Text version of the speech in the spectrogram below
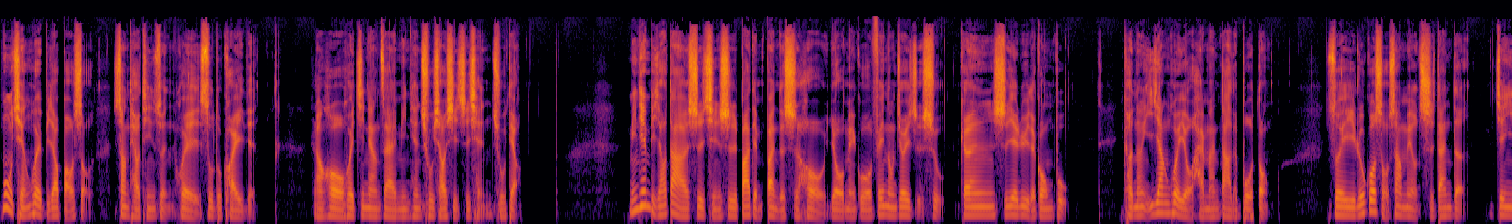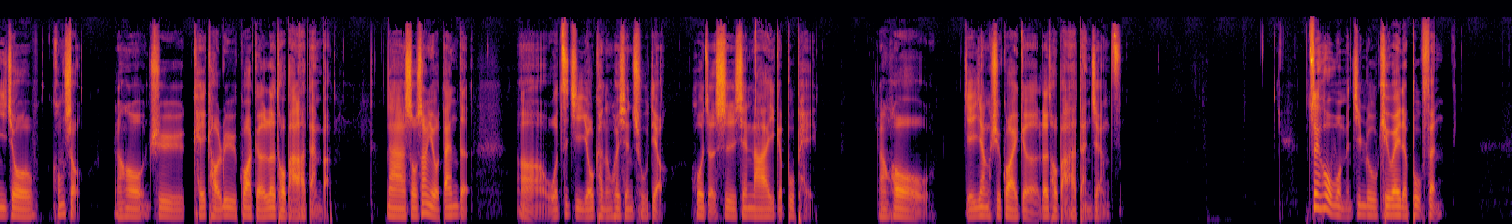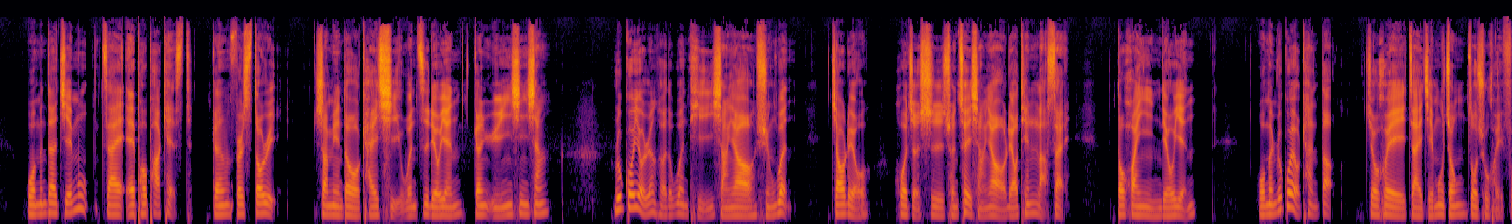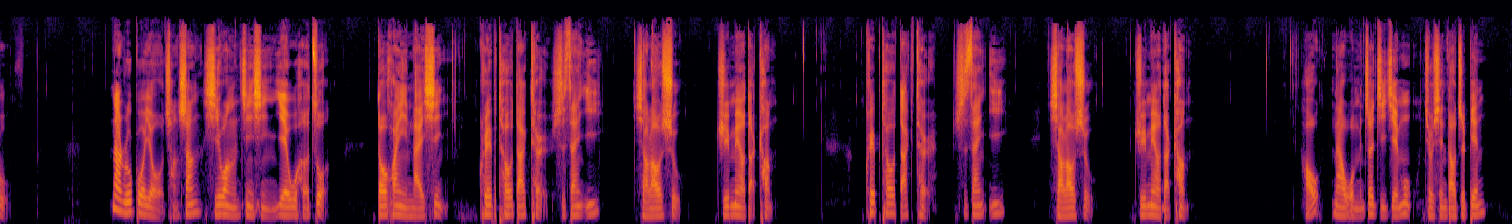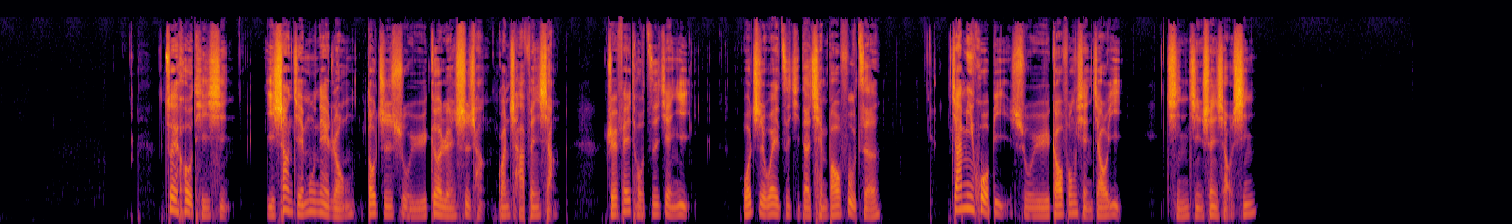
目前会比较保守，上调停损会速度快一点。然后会尽量在明天出消息之前出掉。明天比较大的事情是八点半的时候有美国非农就业指数跟失业率的公布，可能一样会有还蛮大的波动。所以如果手上没有持单的，建议就空手，然后去可以考虑挂个乐透巴拉单吧。那手上有单的，啊，我自己有可能会先出掉。或者是先拉一个不赔，然后也一样去挂一个乐透把它单这样子。最后我们进入 Q&A 的部分。我们的节目在 Apple Podcast 跟 First Story 上面都有开启文字留言跟语音信箱。如果有任何的问题想要询问、交流，或者是纯粹想要聊天拉塞。都欢迎留言，我们如果有看到，就会在节目中做出回复。那如果有厂商希望进行业务合作，都欢迎来信 crypto doctor 十三一小老鼠 gmail dot com crypto doctor 十三一小老鼠 gmail dot com。好，那我们这集节目就先到这边。最后提醒：以上节目内容都只属于个人市场观察分享，绝非投资建议。我只为自己的钱包负责。加密货币属于高风险交易，请谨慎小心。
